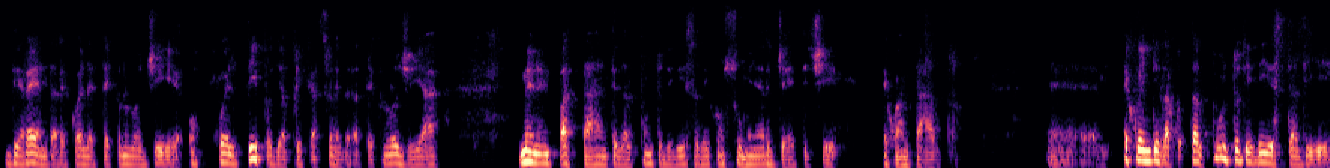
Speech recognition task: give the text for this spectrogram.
di rendere quelle tecnologie o quel tipo di applicazione della tecnologia meno impattanti dal punto di vista dei consumi energetici e quant'altro. Eh, e quindi da, dal punto di vista di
